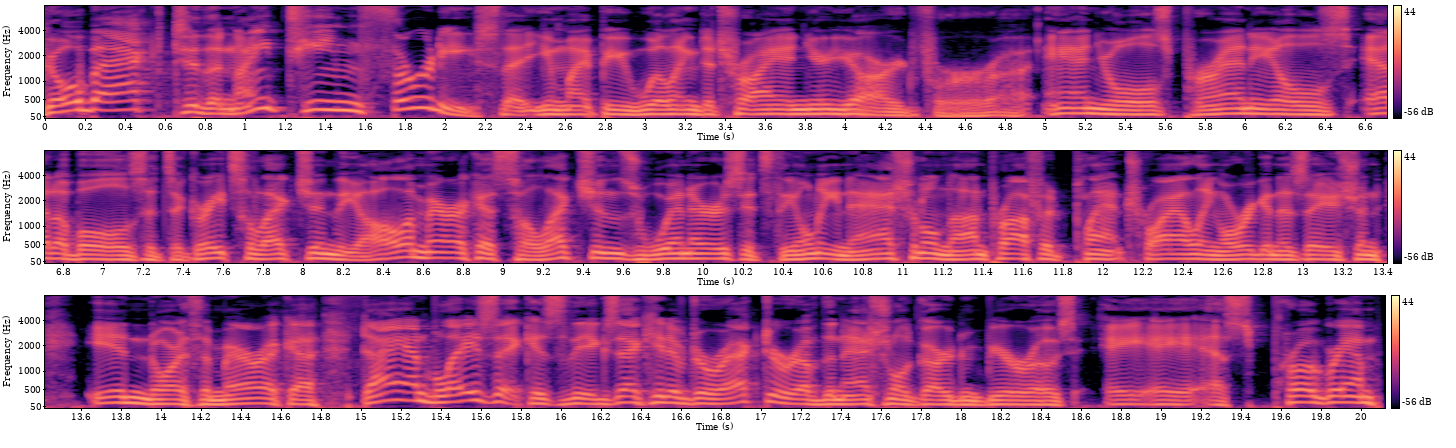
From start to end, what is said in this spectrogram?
go back to the 1930s that you might be willing to try in your yard for uh, annuals, perennials, edibles. It's a great selection. The All America Selections winners. It's the only national nonprofit plant trialing organization in North America. Diane Blazek is the executive director of the National Garden Bureau's AAS program.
